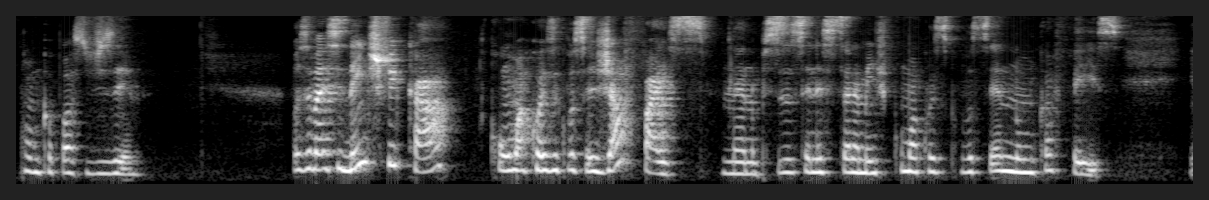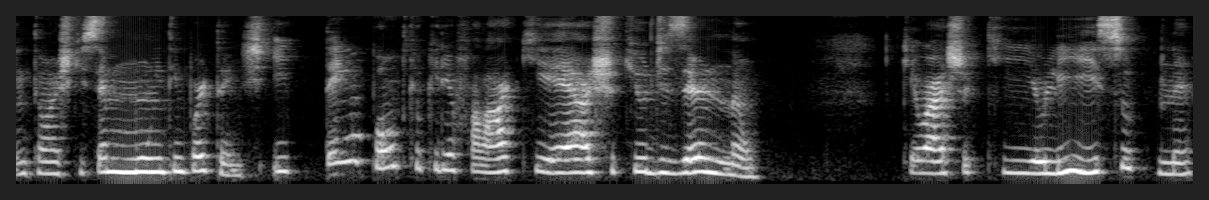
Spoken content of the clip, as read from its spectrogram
Como que eu posso dizer? Você vai se identificar com uma coisa que você já faz, né? Não precisa ser necessariamente com uma coisa que você nunca fez. Então acho que isso é muito importante. E tem um ponto que eu queria falar que é acho que o dizer não. Que eu acho que eu li isso, né?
